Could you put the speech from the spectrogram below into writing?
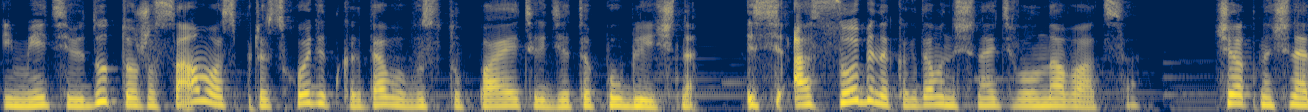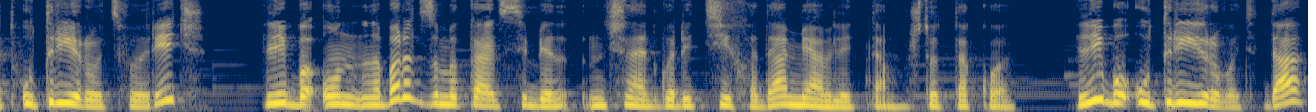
имейте в виду, то же самое у вас происходит, когда вы выступаете где-то публично. Особенно, когда вы начинаете волноваться. Человек начинает утрировать свою речь, либо он, наоборот, замыкает в себе, начинает говорить тихо, да, мямлить там, что-то такое. Либо утрировать, да,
